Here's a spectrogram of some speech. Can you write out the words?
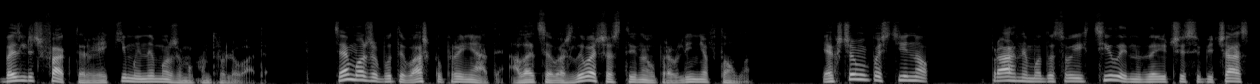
безліч факторів, які ми не можемо контролювати. Це може бути важко прийняти, але це важлива частина управління втомою. Якщо ми постійно прагнемо до своїх цілей, не даючи собі час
